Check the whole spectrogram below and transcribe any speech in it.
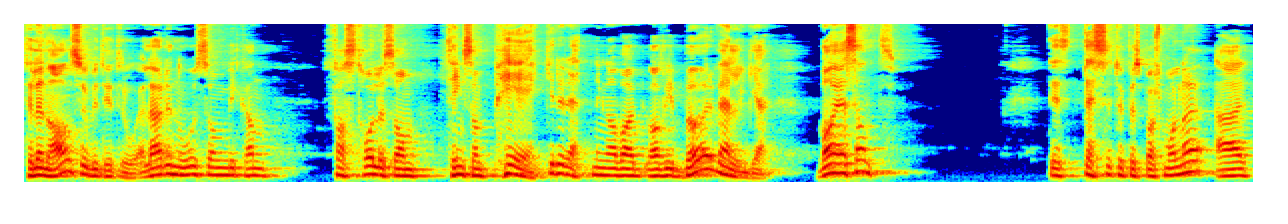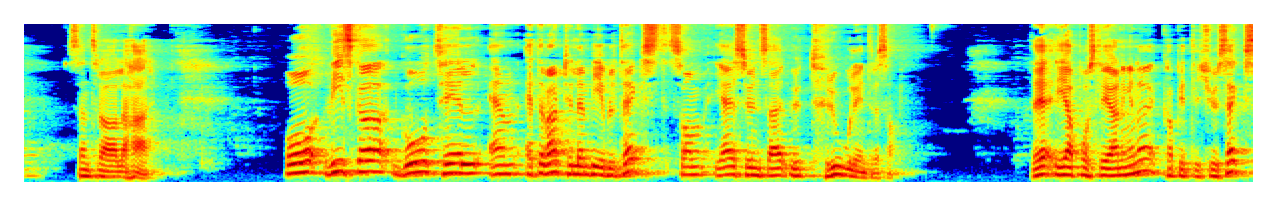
til en annen subjektiv tro? Eller er det noe som vi kan fastholde som ting som peker i retning av hva, hva vi bør velge? Hva er sant? Disse typer spørsmålene er sentrale her. Og vi skal gå til en, etter hvert til en bibeltekst som jeg syns er utrolig interessant. Det er i apostelgjerningene, kapittel 26.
